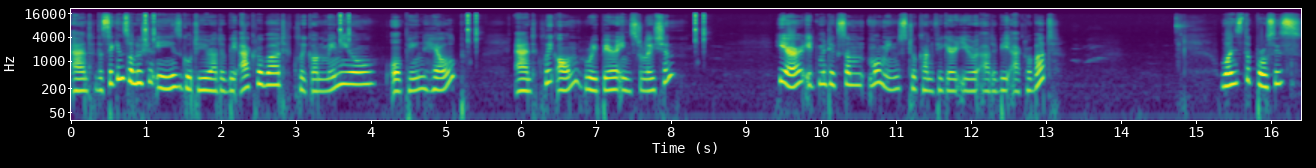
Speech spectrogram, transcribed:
And the second solution is go to your adobe acrobat click on menu open help and click on repair installation. Here it may take some moments to configure your Adobe Acrobat. Once the process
